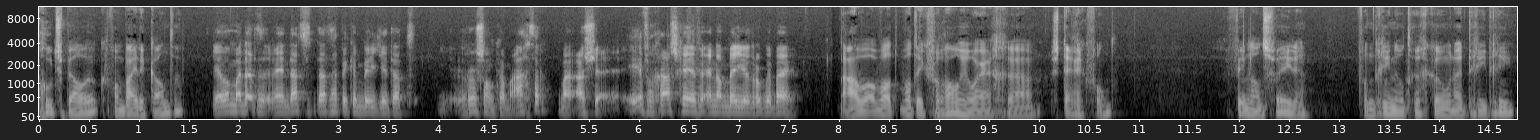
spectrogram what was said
goed spel ook, van beide kanten. Ja, maar dat, en dat, dat heb ik een beetje, dat Rusland kwam achter. Maar als je even gas geeft en dan ben je er ook weer bij. Nou, wat, wat ik vooral heel erg uh, sterk vond. Finland-Zweden. Van 3-0 terugkomen naar 3-3.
